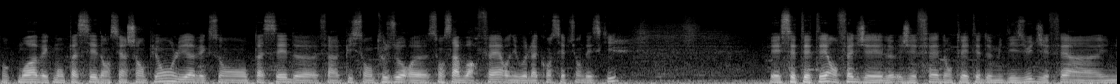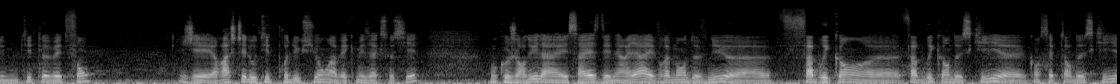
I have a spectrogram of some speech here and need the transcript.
Donc moi avec mon passé d'ancien champion, lui avec son passé de, enfin puis son toujours euh, son savoir-faire au niveau de la conception des skis. Et cet été, en fait, j'ai fait, donc l'été 2018, j'ai fait une, petite levée de fonds. J'ai racheté l'outil de production avec mes associés. Donc aujourd'hui, la SAS d'Eneria est vraiment devenue euh, fabricant, euh, fabricant de skis, euh, concepteur de skis.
